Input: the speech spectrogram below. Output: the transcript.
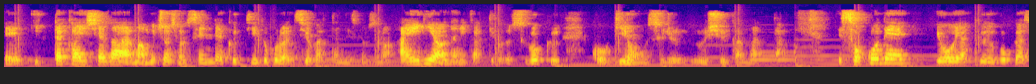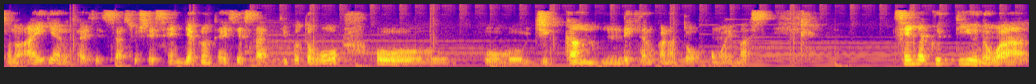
えー、行った会社が、まあ、もちろんその戦略っていうところは強かったんですけど、そのアイディアは何かっていうことをすごくこう議論をする習慣があった。でそこでようやく僕はそのアイディアの大切さ、そして戦略の大切さっていうことを実感できたのかなと思います。戦略っていうのは、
